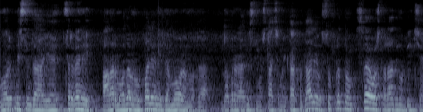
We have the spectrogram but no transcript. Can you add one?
Mor, mislim da je crveni alarm odavno upaljen i da moramo da dobro razmislimo šta ćemo i kako dalje. U suprotnom, sve ovo što radimo biće,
